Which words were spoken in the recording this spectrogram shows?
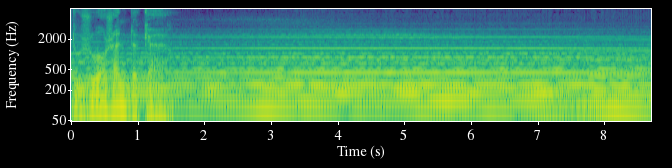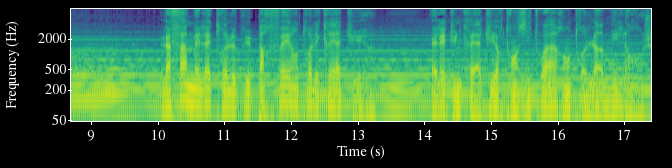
toujours jeune de cœur. La femme est l'être le plus parfait entre les créatures. Elle est une créature transitoire entre l'homme et l'ange.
